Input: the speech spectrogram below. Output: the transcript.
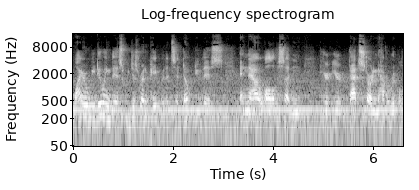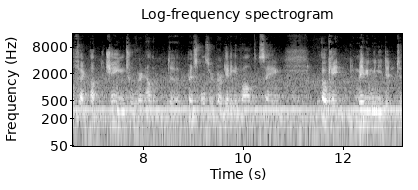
why are we doing this? We just read a paper that said don't do this, and now all of a sudden you're, you're, that's starting to have a ripple effect up the chain to where now the, the principals are, are, getting involved and saying, okay, maybe we need to, to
